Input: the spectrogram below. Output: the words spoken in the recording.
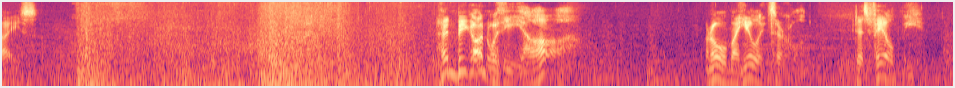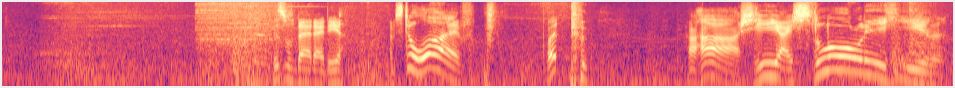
Nice. And be with ye, huh? Oh, no, my healing circle. It has failed me. This was a bad idea. I'm still alive! what? Haha, see, I slowly heal.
